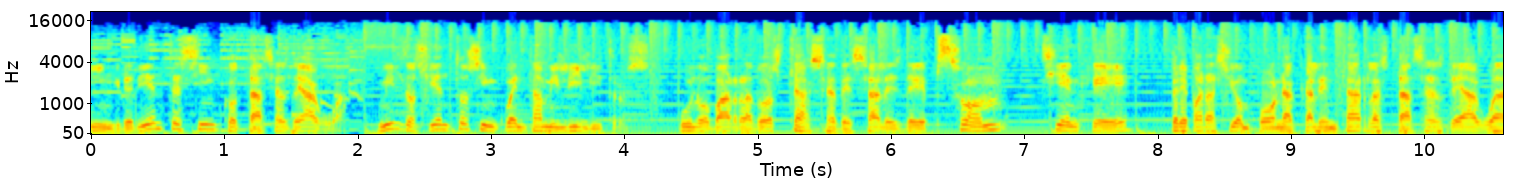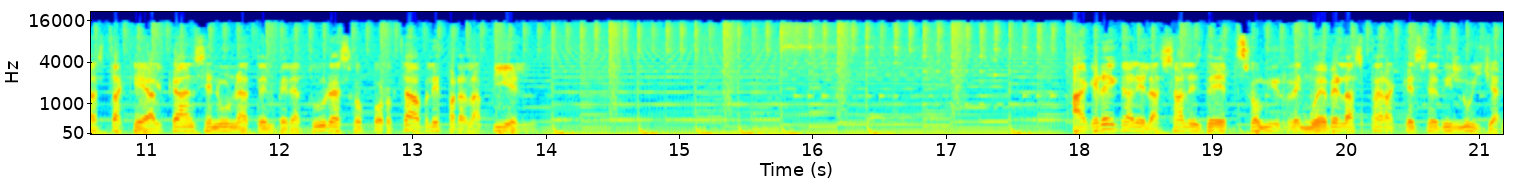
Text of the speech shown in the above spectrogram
Ingredientes 5 tazas de agua, 1250 mililitros, 1 barra 2 tazas de sales de Epsom, 100 g, preparación pon a calentar las tazas de agua hasta que alcancen una temperatura soportable para la piel. Agrégale las sales de Epsom y remuévelas para que se diluyan.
